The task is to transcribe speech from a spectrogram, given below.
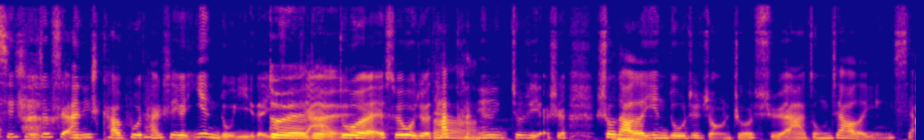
其实就是安妮什卡普，他是一个印度裔的艺术家，对，所以我觉得他肯定就是也是受到了印度这种哲学啊宗教的影响。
